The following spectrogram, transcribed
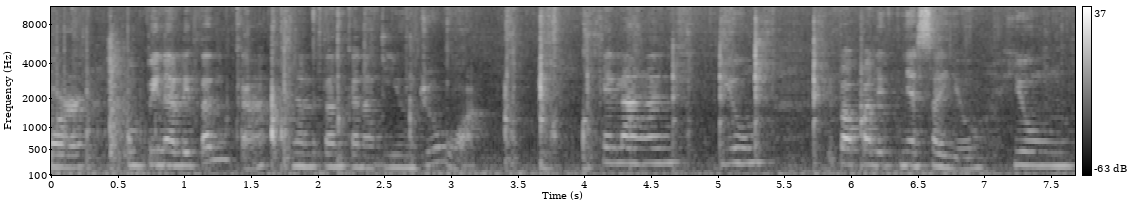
or kung pinalitan ka, pinalitan ka ng iyong jowa, kailangan yung ipapalit niya sa'yo, yung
